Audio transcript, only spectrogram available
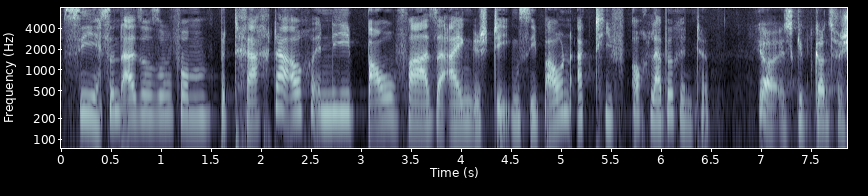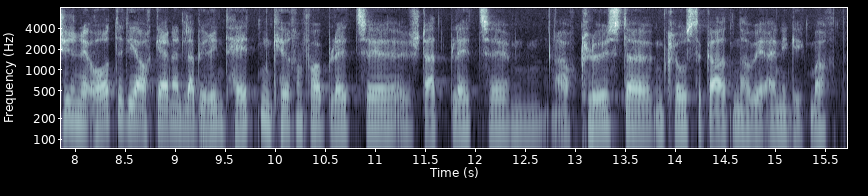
Sie sind also so vom Betrachter auch in die Bauphase eingestiegen. Sie bauen aktiv auch Labyrinthe. Ja, es gibt ganz verschiedene Orte, die auch gerne ein Labyrinth hätten. Kirchenvorplätze, Stadtplätze, auch Klöster. Im Klostergarten habe ich einige gemacht.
